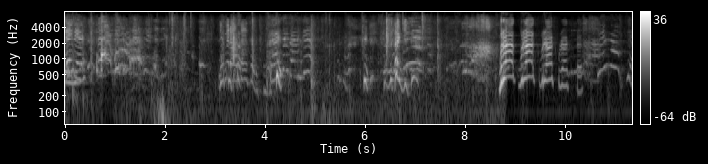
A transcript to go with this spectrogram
Hadi. Evet. Demir alsana telefonu. Bende bende. Bırak bırak bırak bırak. bırak. Ben ne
